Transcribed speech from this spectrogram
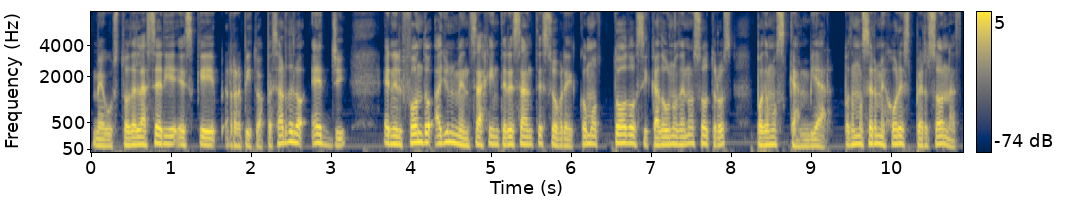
me gustó de la serie es que, repito, a pesar de lo edgy, en el fondo hay un mensaje interesante sobre cómo todos y cada uno de nosotros podemos cambiar, podemos ser mejores personas,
